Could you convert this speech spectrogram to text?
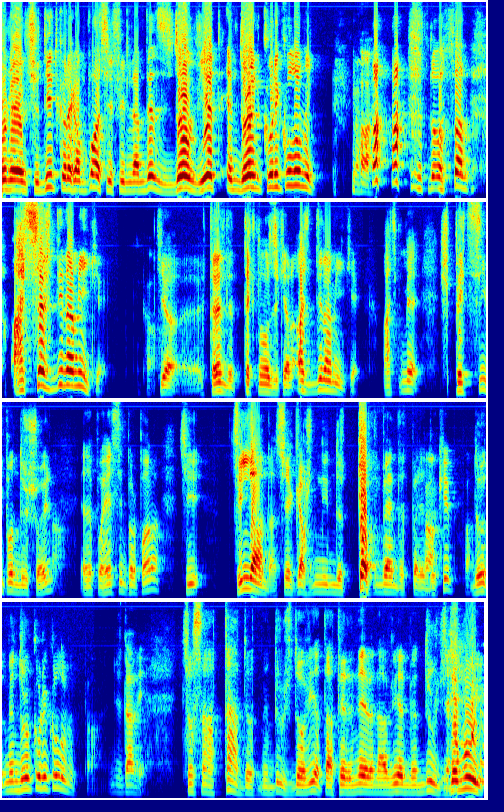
unë u çudita kur e kam pa që finlandezët çdo vjet e ndrrojnë kurikulumin. Po. Domethonë, aq është dinamike? Po. Kjo, trendet teknologjike janë aq dinamike, aq me shpejtësi po ndryshojnë, edhe po hecin përpara, që Finlanda, që tash është një në top vendet për po, edukim, po. duhet me ndru kurikulumin. Po, çdo vjet. Qëse ata duhet me ndru çdo vjet, atëherë neve na vyn me ndru çdo muj.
